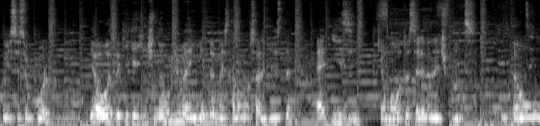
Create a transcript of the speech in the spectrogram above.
conhecer seu corpo. E a outra aqui que a gente não viu ainda, mas está na nossa lista, é Easy, que é uma outra série da Netflix. Então,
